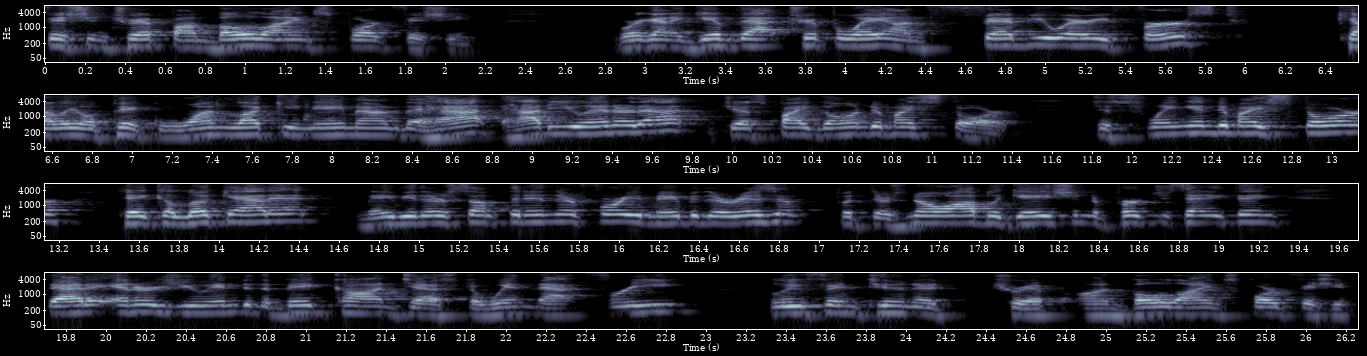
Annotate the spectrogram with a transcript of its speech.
fishing trip on Bowline Sport Fishing. We're going to give that trip away on February 1st. Kelly will pick one lucky name out of the hat. How do you enter that? Just by going to my store. Just swing into my store, take a look at it. Maybe there's something in there for you, maybe there isn't, but there's no obligation to purchase anything that enters you into the big contest to win that free bluefin tuna trip on Bowline Sport Fishing.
